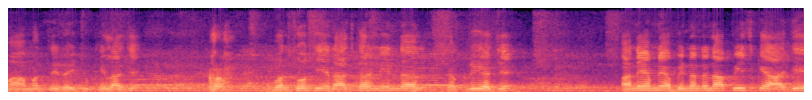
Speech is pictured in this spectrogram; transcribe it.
મહામંત્રી રહી ચૂકેલા છે. વર્ષોથી રાજકારણની અંદર સક્રિય છે. અને એમને અભિનંદન આપીશ કે આજે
